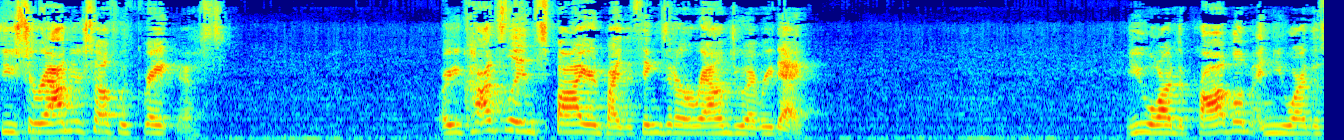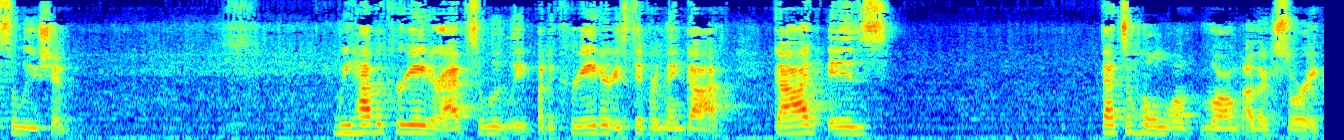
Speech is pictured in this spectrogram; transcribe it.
Do you surround yourself with greatness? Are you constantly inspired by the things that are around you every day? You are the problem and you are the solution. We have a creator, absolutely, but a creator is different than God. God is that's a whole long, long other story.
